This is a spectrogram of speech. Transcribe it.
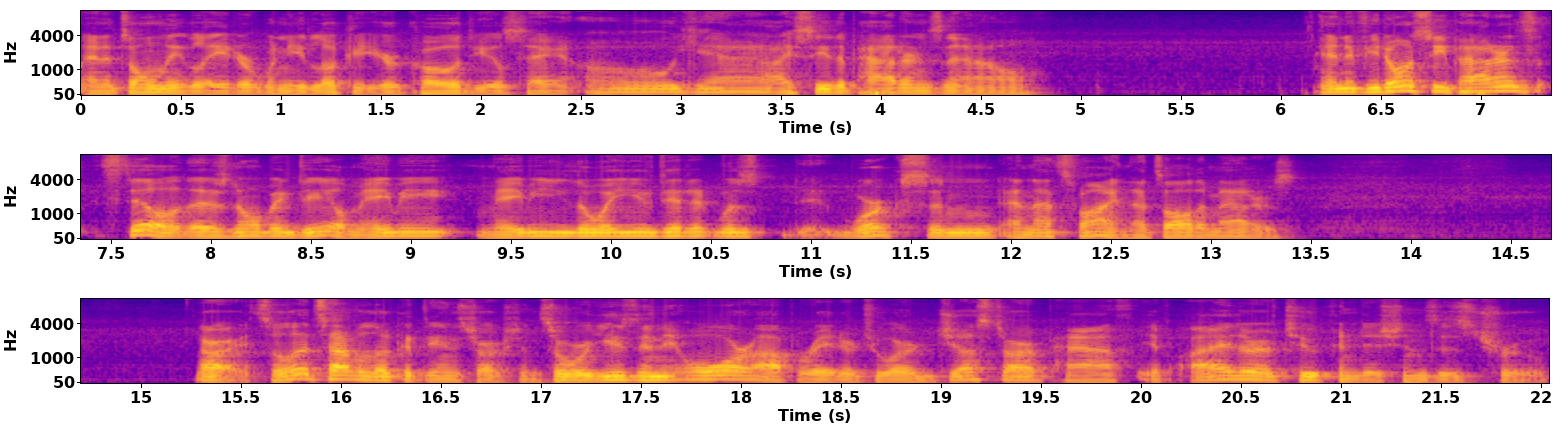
And it's only later when you look at your code you'll say, "Oh yeah, I see the patterns now." And if you don't see patterns, still there's no big deal. Maybe maybe the way you did it was it works and and that's fine. That's all that matters. All right, so let's have a look at the instructions. So we're using the OR operator to adjust our path if either of two conditions is true.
